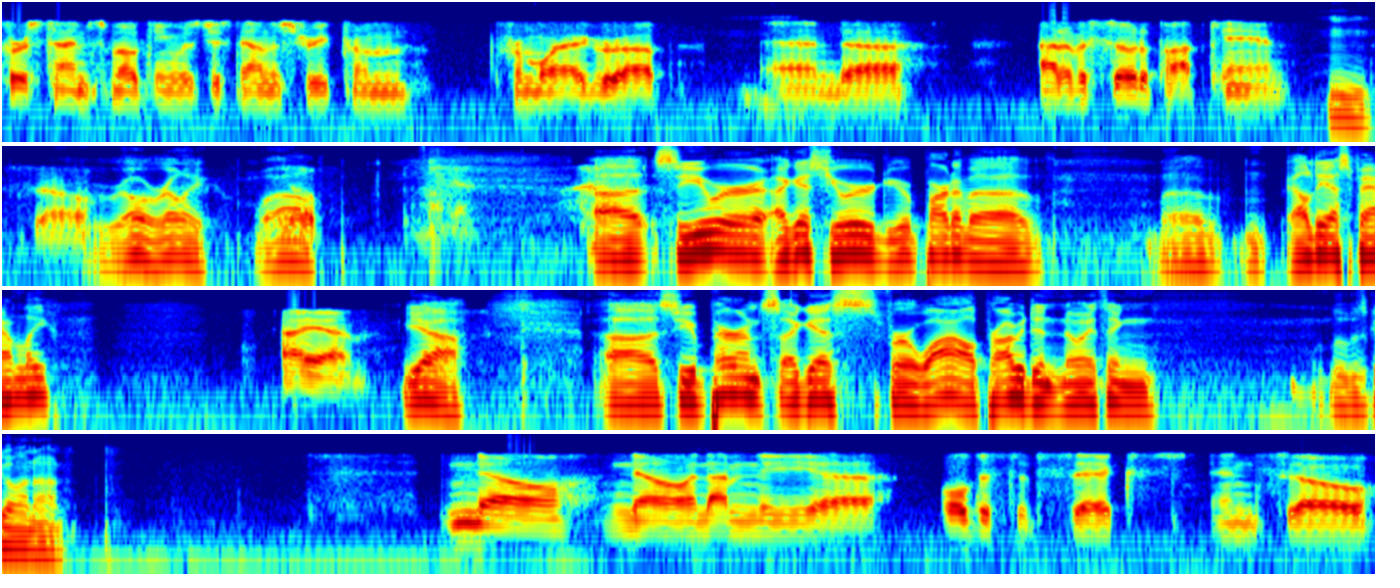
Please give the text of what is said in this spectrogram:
first time smoking was just down the street from from where I grew up, and uh, out of a soda pop can. Mm. So. Oh, really? Wow. Yep. Uh, so you were, I guess you were, you're part of a, a LDS family. I am. Yeah. Uh, so your parents, I guess, for a while, probably didn't know anything that was going on. No, no, and I'm the uh, oldest of six, and so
